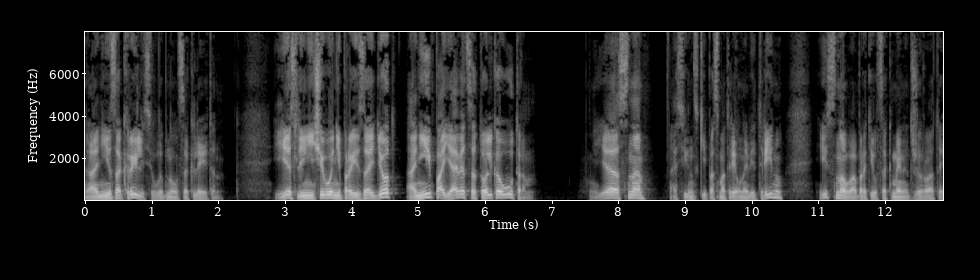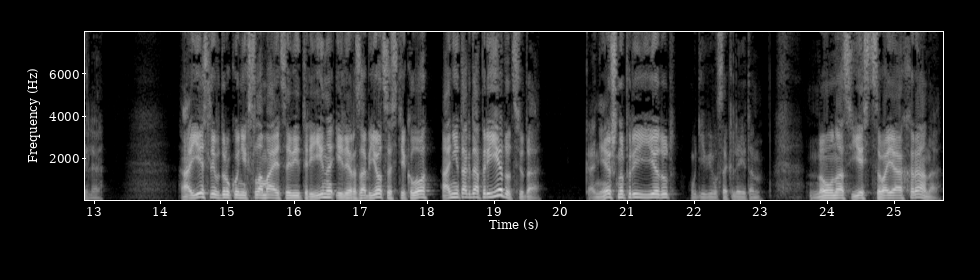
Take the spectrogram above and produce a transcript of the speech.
«Они закрылись», — улыбнулся Клейтон. «Если ничего не произойдет, они появятся только утром». «Ясно», — Осинский посмотрел на витрину и снова обратился к менеджеру отеля. «А если вдруг у них сломается витрина или разобьется стекло, они тогда приедут сюда?» «Конечно, приедут», — удивился Клейтон. «Но у нас есть своя охрана.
